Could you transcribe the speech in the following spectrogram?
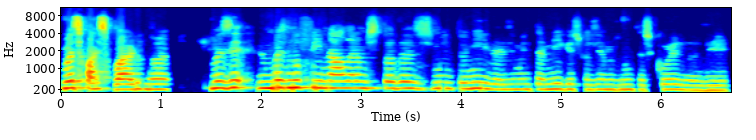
mas faz parte, não é? Mas, mas no final éramos todas muito unidas e muito amigas, fazíamos muitas coisas e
